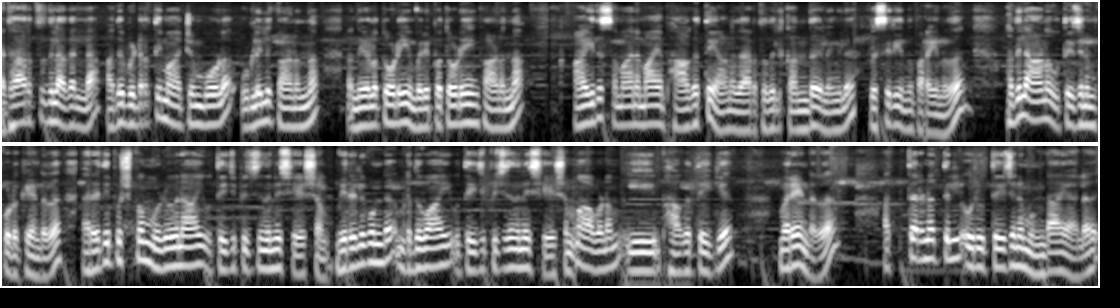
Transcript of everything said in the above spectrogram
യഥാർത്ഥത്തിൽ അതല്ല അത് വിടർത്തി മാറ്റുമ്പോൾ ഉള്ളിൽ കാണുന്ന നീളത്തോടെയും വലിപ്പത്തോടെയും കാണുന്ന ആയുധ സമാനമായ ഭാഗത്തെയാണ് യഥാർത്ഥത്തിൽ കന്ത് അല്ലെങ്കിൽ റിസരി എന്ന് പറയുന്നത്. അതിലാണ് ഉത്തേജനം കൊടുക്കേണ്ടത്. രതിപുഷ്പം മുഴുവനായി ഉത്തേജിപ്പിച്ചതിന് ശേഷം വിരലുകൊണ്ട് മൃദുവായി ഉത്തേജിപ്പിച്ചതിന് ശേഷം ആവണം ഈ ഭാഗത്തേക്ക് വരേണ്ടത്. അത്തരണത്തിൽ ഒരു ഉത്തേജനം ഉണ്ടായാൽ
